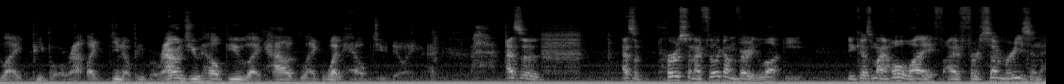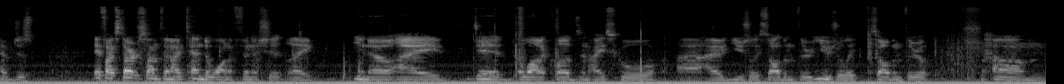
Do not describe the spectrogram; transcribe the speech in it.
like people around like you know people around you help you? Like how like what helped you doing that? As a as a person, I feel like I'm very lucky because my whole life, I for some reason have just if I start something, I tend to want to finish it. Like you know, I did a lot of clubs in high school. Uh, I usually saw them through. Usually saw them through. Um,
